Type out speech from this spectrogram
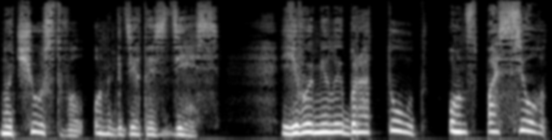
но чувствовал, он где-то здесь. Его милый брат тут, он спасет.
